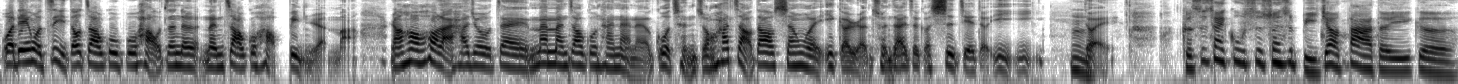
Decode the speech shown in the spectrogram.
我连我自己都照顾不好，我真的能照顾好病人吗？然后后来他就在慢慢照顾他奶奶的过程中，他找到身为一个人存在这个世界的意义。嗯对，可是，在故事算是比较大的一个。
